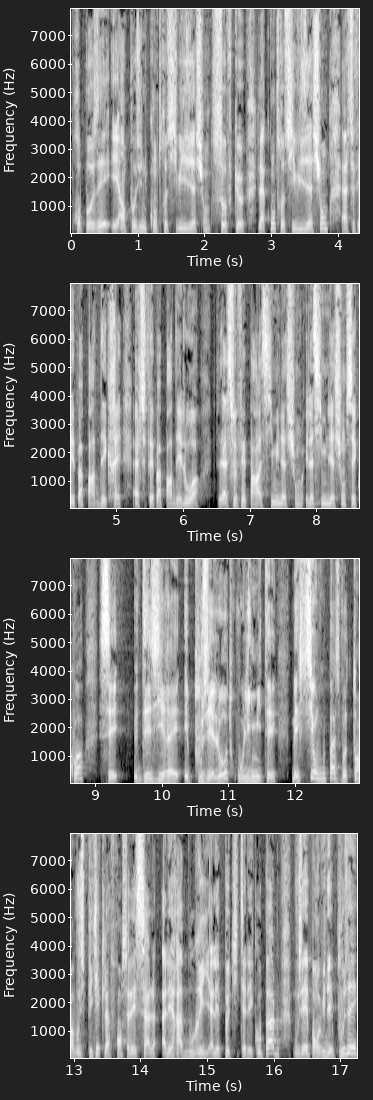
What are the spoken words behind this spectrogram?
proposer et imposer une contre-civilisation. Sauf que la contre-civilisation, elle se fait pas par décret, elle se fait pas par des lois, elle se fait par assimilation. Et l'assimilation, c'est quoi? C'est désirer épouser l'autre ou l'imiter. Mais si on vous passe votre temps à vous expliquer que la France, elle est sale, elle est rabougrie, elle est petite, elle est coupable, vous n'avez pas envie d'épouser.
